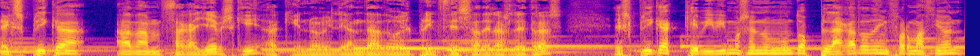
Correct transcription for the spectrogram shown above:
Explica Adam Zagayevsky, a quien hoy le han dado el Princesa de las Letras, explica que vivimos en un mundo plagado de información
